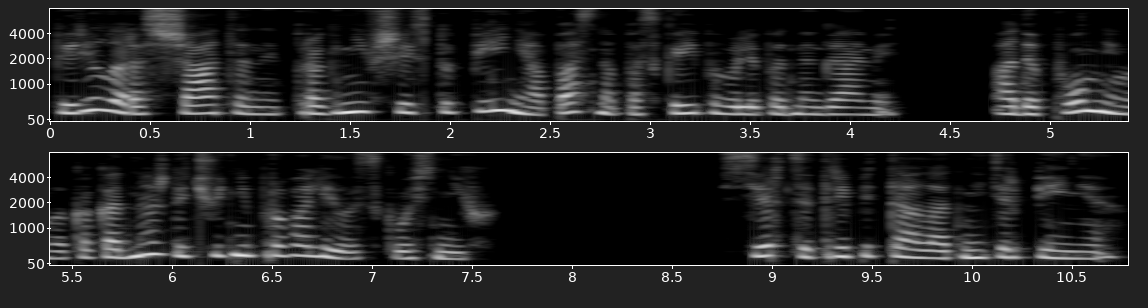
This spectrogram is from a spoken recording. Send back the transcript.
Перила расшатаны, прогнившие ступени опасно поскрипывали под ногами. Ада помнила, как однажды чуть не провалилась сквозь них. Сердце трепетало от нетерпения.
